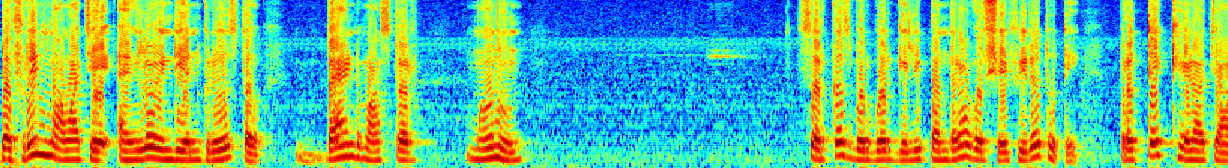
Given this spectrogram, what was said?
डफरीन नावाचे अँग्लो इंडियन गृहस्थ बँड मास्टर म्हणून सर्कसबरोबर गेली पंधरा वर्षे फिरत होते. प्रत्येक खेळाच्या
